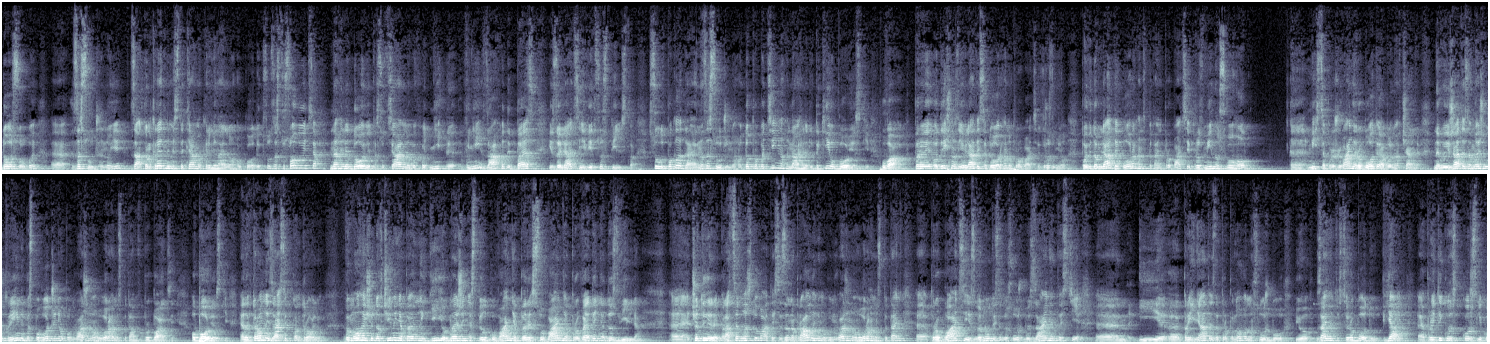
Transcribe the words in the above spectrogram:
до особи е, засудженої за конкретними статтями Кримінального кодексу застосовуються наглядові та соціально виходні е, заходи без ізоляції від суспільства. Суд покладає на засудженого до пробаційного нагляду такі обов'язки. Увага! Періодично з'являтися до органу пробації. Зрозуміло. Повідомляти орган з питань пробації про зміну свого місця проживання, роботи або навчання, не виїжджати за межі України без погодження уповноваженого органу з питань пробації, обов'язки, електронний засіб контролю. Вимоги щодо вчинення певних дій, обмеження спілкування, пересування, проведення дозвілля. 4. Працевлаштуватися за направленням уповноваженого органу з питань е, пробації, звернутися до служби зайнятості е, і е, прийняти запропоновану службою зайнятості роботу. 5. Пройти курс лікування.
